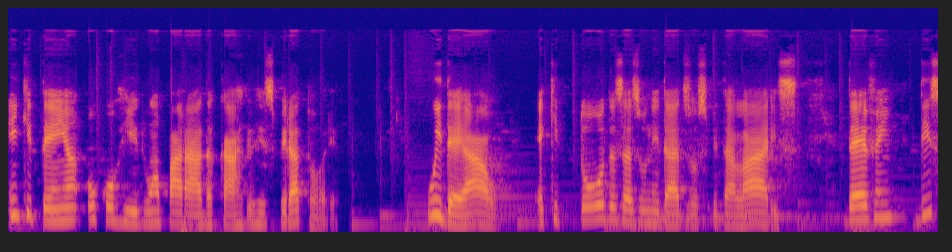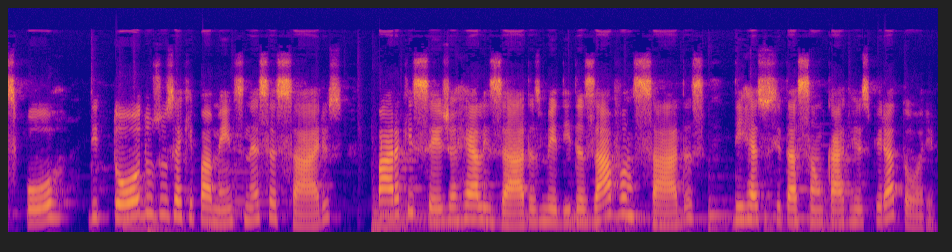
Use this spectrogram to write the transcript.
em que tenha ocorrido uma parada cardiorrespiratória. O ideal é que todas as unidades hospitalares devem dispor de todos os equipamentos necessários para que sejam realizadas medidas avançadas de ressuscitação cardiorrespiratória.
